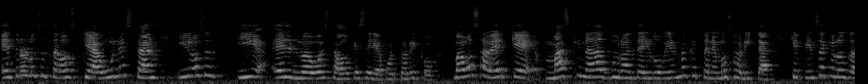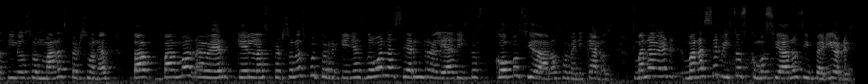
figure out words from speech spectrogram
entre los estados que aún están y, los, y el nuevo estado que sería Puerto Rico. Vamos a ver que más que nada durante el gobierno que tenemos ahorita, que piensa que los latinos son malas personas, va- vamos a ver que las personas puertorriqueñas no van a ser en realidad vistas como ciudadanos americanos, van a, ver, van a ser vistos como ciudadanos inferiores,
